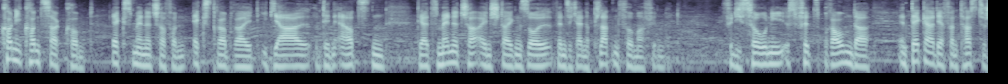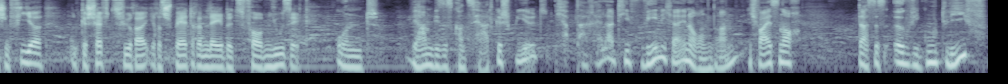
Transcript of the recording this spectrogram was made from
Conny Konzak kommt. Ex-Manager von Extra Breit, Ideal und den Ärzten, der als Manager einsteigen soll, wenn sich eine Plattenfirma findet. Für die Sony ist Fitz Braum da, Entdecker der Fantastischen Vier und Geschäftsführer ihres späteren Labels 4Music. Und wir haben dieses Konzert gespielt. Ich habe da relativ wenig Erinnerungen dran. Ich weiß noch, dass es irgendwie gut lief.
